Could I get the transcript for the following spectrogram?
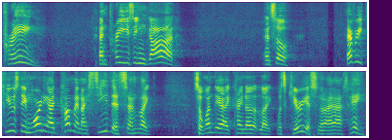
praying and praising God. And so every Tuesday morning I'd come and I see this. I'm like, so one day I kind of like was curious and I asked, hey,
